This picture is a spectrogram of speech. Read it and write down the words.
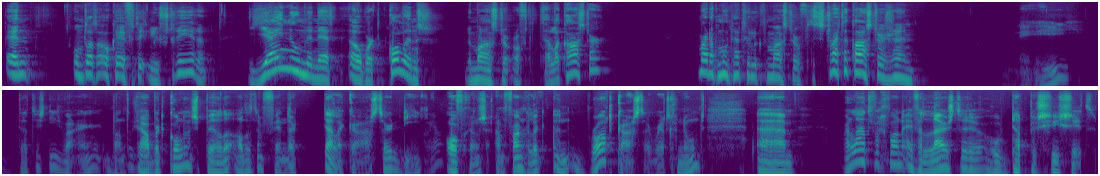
En om dat ook even te illustreren. Jij noemde net Albert Collins de Master of the Telecaster. Maar dat moet natuurlijk de Master of the Stratocaster zijn. Nee, dat is niet waar. Want Albert Collins speelde altijd een Fender Telecaster, die overigens aanvankelijk een Broadcaster werd genoemd. Ehm, maar laten we gewoon even luisteren hoe dat precies zit.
